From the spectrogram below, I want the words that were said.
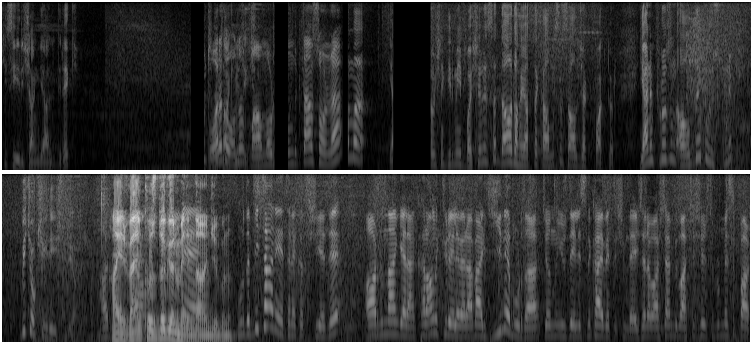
Ki Sihirişan geldi direkt. Bu arada onu alındıktan sonra ama savaşına girmeyi başarırsa daha da hayatta kalmasını sağlayacak bir faktör. Yani Frozen aldığı bu üstünlük birçok şeyi değiştiriyor. Hades Hayır Velkoz'da görmedim yine daha önce bunu. Burada bir tane yetenek atışı yedi. Ardından gelen karanlık küreyle beraber yine burada canının %50'sini kaybetti. Şimdi Ejder'e başlayan bir Bahçeşehir Supermassive var.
